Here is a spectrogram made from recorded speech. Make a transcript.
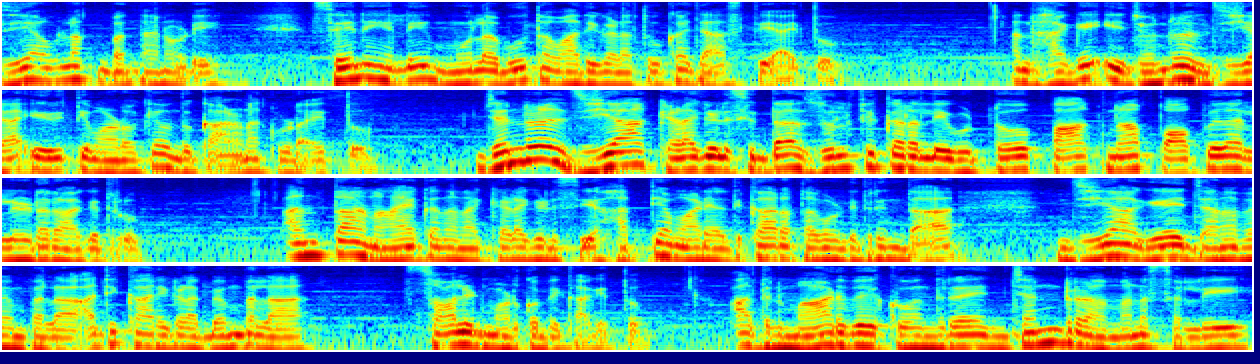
ಜಿಯಾ ಉಲಕ್ ಬಂದ ನೋಡಿ, ಸೇನೆಯಲ್ಲಿ ಮೂಲಭೂತವಾದಿಗಳ ತೂಕ ಜಾಸ್ತಿ ಆಯಿತು. ಅಂದಹಾಗೆ ಈ ಜನರಲ್ ಜಿಯಾ ಈ ರೀತಿ ಮಾಡೋಕೆ ಒಂದು ಕಾರಣ ಕೂಡ ಇತ್ತು. ಜನರಲ್ ಜಿಯಾ ಕೆಳಗಿಳಿಸಿದ್ದ ಜುಲ್ಫಿಕರ್ ಅಲಿ ಹುಟ್ಟು ಪಾಕ್ನ ಪಾಪ್ಯುಲರ್ ಲೀಡರ್ ಆಗಿದ್ರು. ಅಂತ ನಾಯಕನನ್ನ ಕೆಳಗಿಳಿಸಿ ಹತ್ಯೆ ಮಾಡಿ ಅಧಿಕಾರ ತಗೊಂಡಿದ್ರಿಂದ ಜಿಯಾಗೆ ಜನ ಬೆಂಬಲ ಅಧಿಕಾರಿಗಳ ಬೆಂಬಲ ಸಾಲಿಡ್ ಮಾಡ್ಕೋಬೇಕಾಗಿತ್ತು. ಅದನ್ನು ಮಾಡಬೇಕು ಅಂದರೆ ಜನರ ಮನಸ್ಸಲ್ಲಿ,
